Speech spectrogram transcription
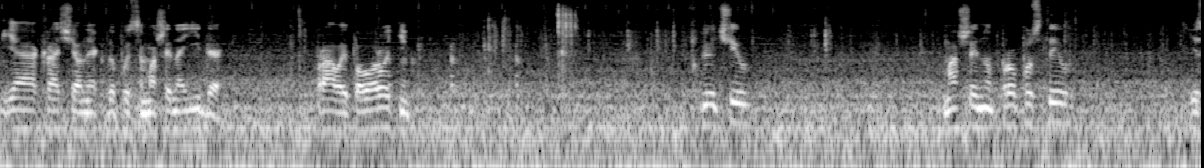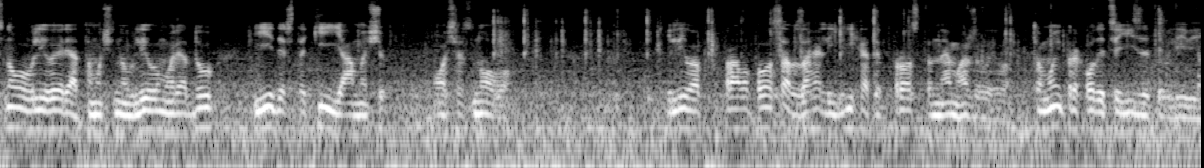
Я краще, як, допустимо, машина їде, правий поворотник, включив, машину пропустив і знову в лівий ряд, тому що ну, в лівому ряду їдеш такі ями, що ось знову. І ліва права полоса взагалі їхати просто неможливо. Тому і приходиться їздити в лівій.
